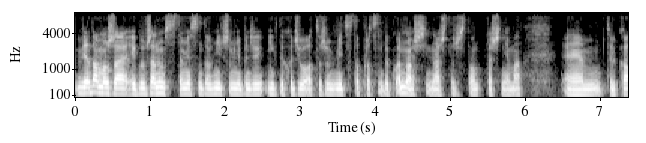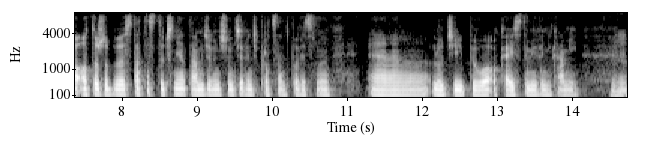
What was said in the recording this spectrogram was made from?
wiadomo, że jakby w żadnym systemie sądowniczym nie będzie nigdy chodziło o to, żeby mieć 100% dokładności, nasz zresztą też nie ma, tylko o to, żeby statystycznie tam 99% powiedzmy e, ludzi było ok z tymi wynikami. Mhm.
